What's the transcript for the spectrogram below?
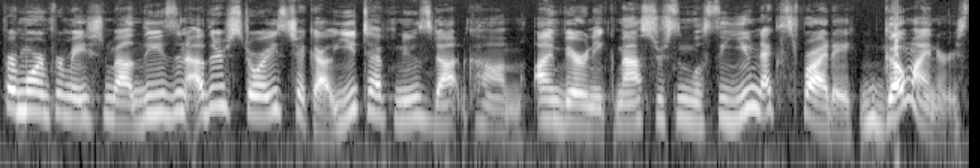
For more information about these and other stories, check out utepnews.com. I'm Veronique Masterson. We'll see you next Friday. Go Miners!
